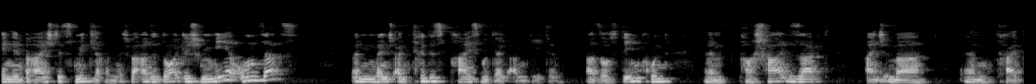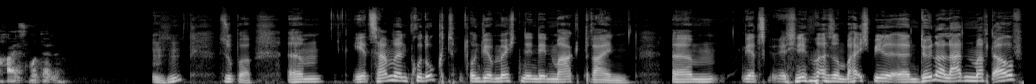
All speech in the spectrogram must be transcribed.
in den Bereich des Mittleren. Ich war also deutlich mehr Umsatz, ähm, wenn ich ein drittes Preismodell anbiete. Also aus dem Grund, ähm, pauschal gesagt, eigentlich immer ähm, drei Preismodelle. Mhm, super. Ähm, jetzt haben wir ein Produkt und wir möchten in den Markt rein. Ähm, jetzt, ich nehme mal so ein Beispiel, äh, ein Dönerladen macht auf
